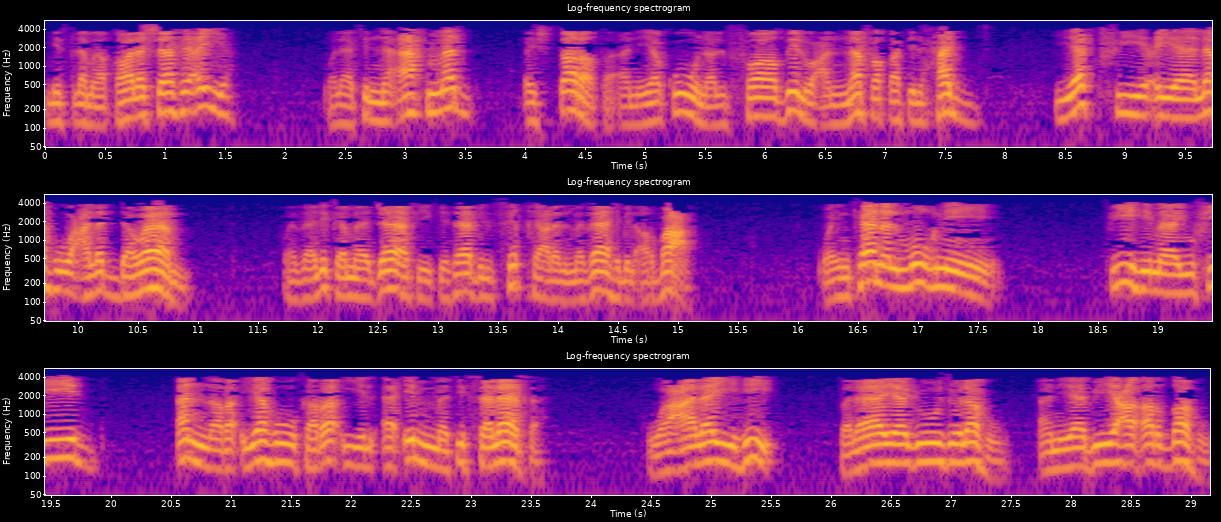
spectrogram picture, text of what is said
مثل ما قال الشافعية ولكن أحمد اشترط أن يكون الفاضل عن نفقة الحج يكفي عياله على الدوام. وذلك ما جاء في كتاب الفقه على المذاهب الأربعة. وإن كان المغني فيه ما يفيد أن رأيه كرأي الأئمة الثلاثة وعليه فلا يجوز له أن يبيع أرضه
